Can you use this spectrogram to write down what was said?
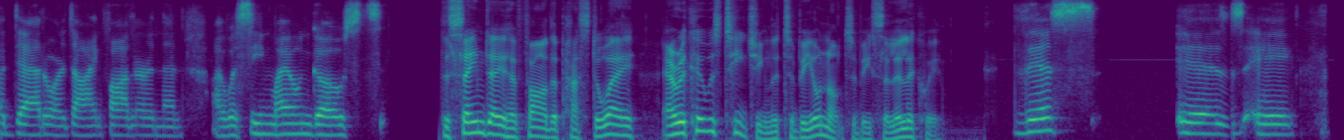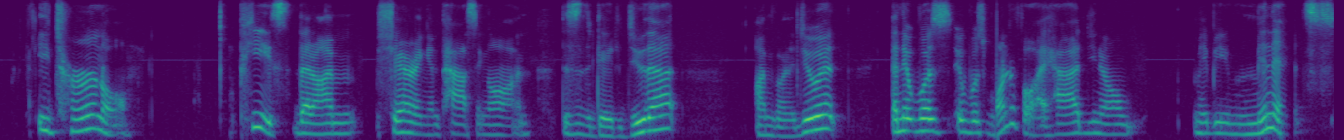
a dead or a dying father, and then I was seeing my own ghosts. The same day her father passed away, Erica was teaching the To Be or Not to Be soliloquy. This is a eternal piece that I'm sharing and passing on. This is the day to do that. I'm going to do it. And it was it was wonderful. I had, you know, maybe minutes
